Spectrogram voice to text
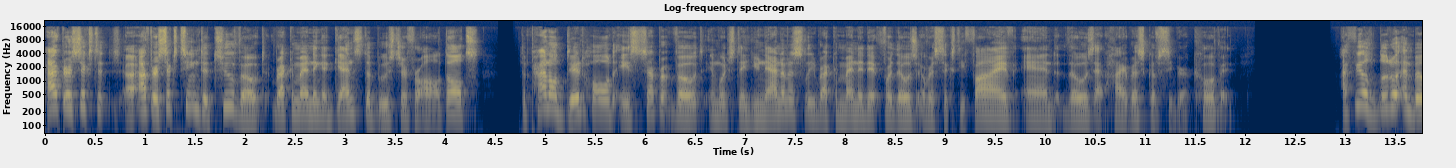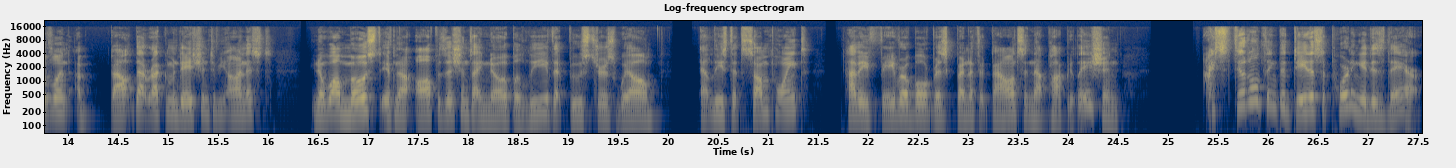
After a, to, uh, after a 16 to 2 vote recommending against the booster for all adults, the panel did hold a separate vote in which they unanimously recommended it for those over 65 and those at high risk of severe COVID. I feel a little ambivalent about that recommendation, to be honest. You know, while most, if not all, physicians I know believe that boosters will, at least at some point, have a favorable risk benefit balance in that population, I still don't think the data supporting it is there.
